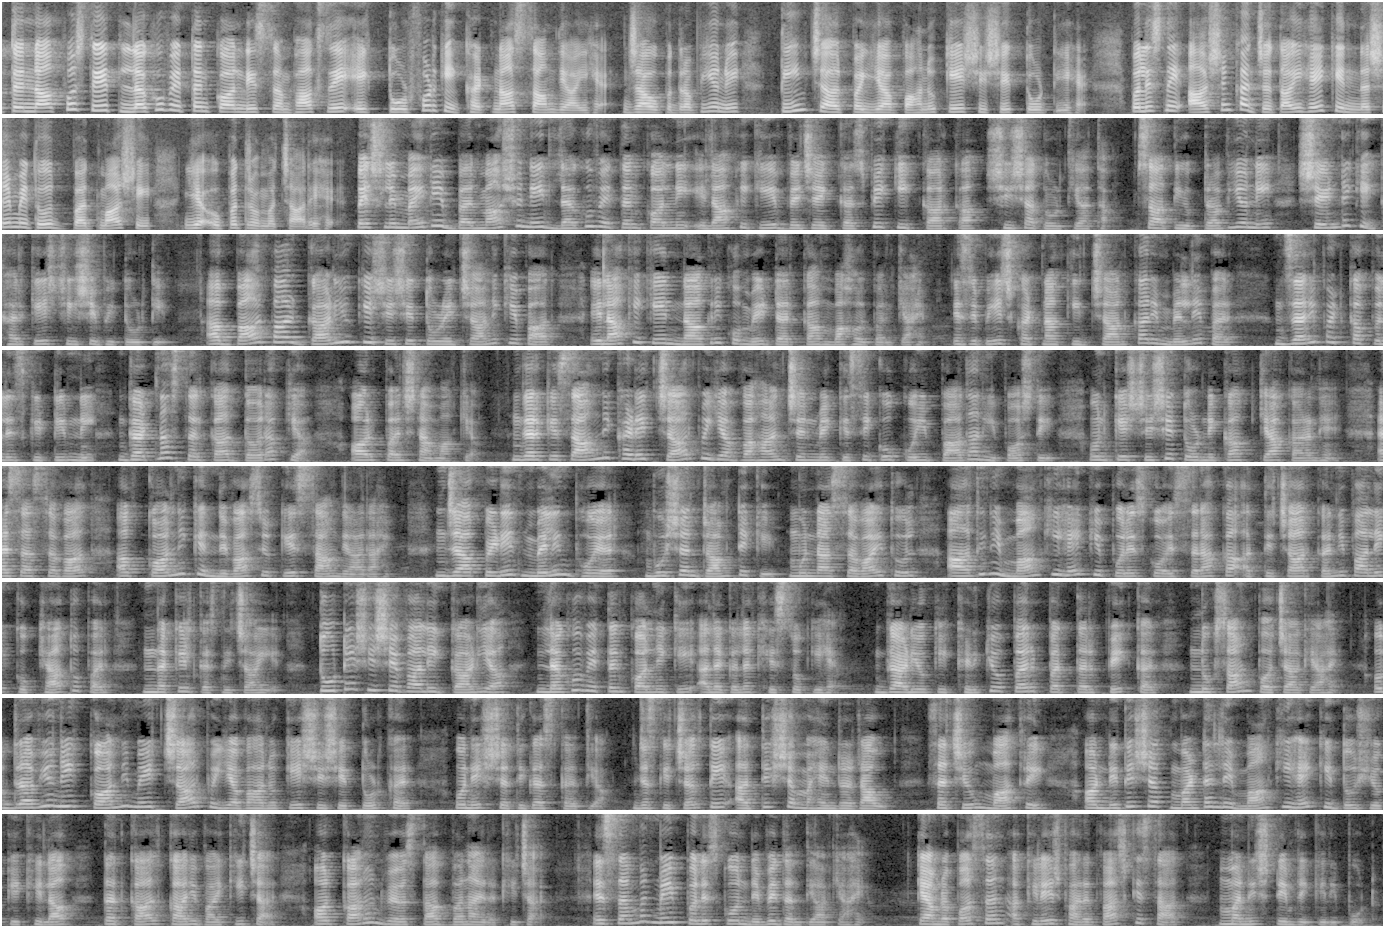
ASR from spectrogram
उत्तर नागपुर स्थित लघु वेतन कॉलोनी संभाग से एक तोड़फोड़ की घटना सामने आई है, जहाँ उपद्रवियों ने तीन चार पहिया वाहनों के शीशे तोड़ दिए हैं। पुलिस ने आशंका जताई है कि नशे में धुत बदमाशी यह उपद्रव मचा रहे हैं। पिछले महीने बदमाशों ने लघु वेतन कॉलोनी इलाके के विजय कस्बे की कार का शीशा तोड़ दिया था। साथ ही उपद्रवियों ने शेंडे के घर के शीशे भी तोड़ दिए। अब बार बार गाड़ियों के शीशे तोड़े जाने के बाद इलाके के नागरिकों में डर का माहौल बन गया है। इसी बीच घटना की जानकारी मिलने पर जरीपटका पुलिस की टीम ने घटना स्थल का दौरा किया और पंचनामा किया। घर के सामने खड़े चार पहिया वाहन जिनमें किसी को कोई बाधा नहीं पहुँचती, उनके शीशे तोड़ने का क्या कारण है? ऐसा सवाल अब कॉलोनी के निवासियों के सामने आ रहा है। जहाँ पीड़ित मिलिंद भोयर, भूषण रामटेके मुन्ना सवाईथुल आदि ने मांग की है कि पुलिस को इस तरह का अत्याचार करने वाले कुख्यातों पर नकेल कसनी चाहिए। टूटे शीशे वाली गाड़ियाँ लघु वेतन कॉलोनी के अलग अलग हिस्सों की है। गाड़ियों की खिड़कियों पर पत्थर फेंक कर नुकसान पहुँचा गया है। उपद्रवियों ने कॉलोनी में चार पहिया वाहनों के शीशे तोड़कर उन्हें क्षतिग्रस्त कर दिया, जिसके चलते अध्यक्ष महेंद्र राउत, सचिव मात्रे और निदेशक मंडल ने मांग की है कि दोषियों के खिलाफ तत्काल कार्यवाही की जाए और कानून व्यवस्था बनाए रखी जाए। इस संबंध में पुलिस को निवेदन दिया गया है। कैमरा पर्सन अखिलेश भारद्वाज के साथ मनीष टेमरे की रिपोर्ट।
